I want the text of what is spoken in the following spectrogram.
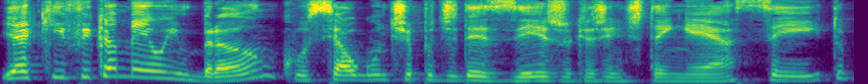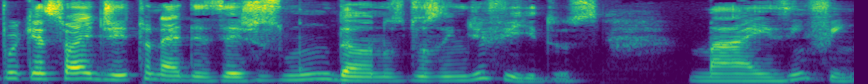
E aqui fica meio em branco se algum tipo de desejo que a gente tem é aceito, porque só é dito, né, desejos mundanos dos indivíduos. Mas, enfim.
